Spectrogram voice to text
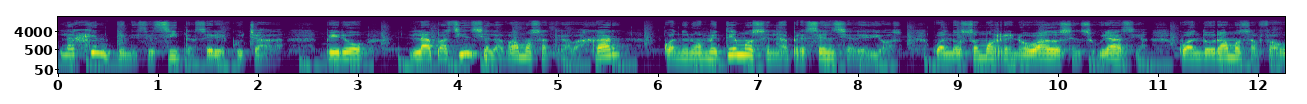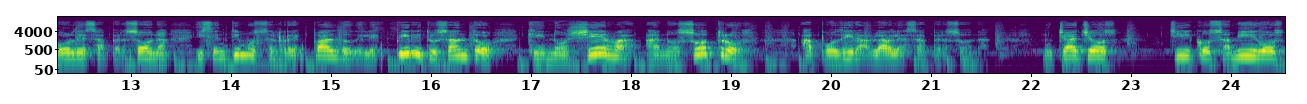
La gente necesita ser escuchada, pero la paciencia la vamos a trabajar cuando nos metemos en la presencia de Dios, cuando somos renovados en su gracia, cuando oramos a favor de esa persona y sentimos el respaldo del Espíritu Santo que nos lleva a nosotros a poder hablarle a esa persona. Muchachos, Chicos, amigos,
